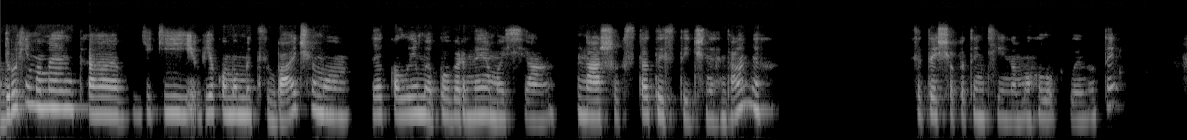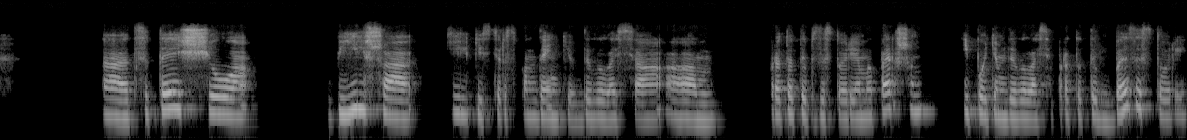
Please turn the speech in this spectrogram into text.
Другий момент, е, який, в якому ми це бачимо, це коли ми повернемося наших статистичних даних. Це те, що потенційно могло вплинути. Е, Це те, що більша кількість респондентів дивилася ем, прототип з історіями першим, і потім дивилася прототип без історій.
